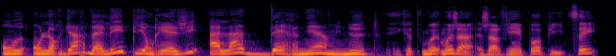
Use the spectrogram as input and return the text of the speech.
on, le regarde aller puis on réagit à la dernière minute. Écoute, moi, moi j'en j'en reviens pas. Puis, tu sais,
